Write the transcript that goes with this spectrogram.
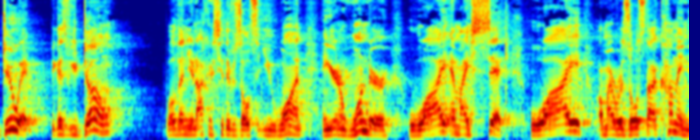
do it. Because if you don't, well, then you're not going to see the results that you want. And you're to wonder, why am I sick? Why are my results not coming?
